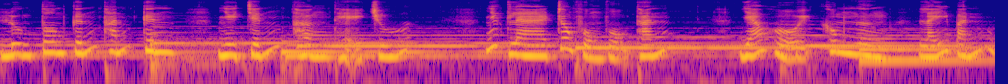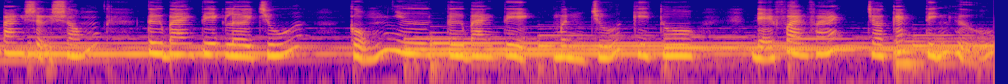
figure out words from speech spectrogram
luôn tôn kính thánh kinh như chính thân thể Chúa, nhất là trong phụng vụ thánh giáo hội không ngừng lấy bánh ban sự sống từ ban tiệc lời Chúa cũng như từ ban tiệc mình Chúa Kitô để phan phát cho các tín hữu.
